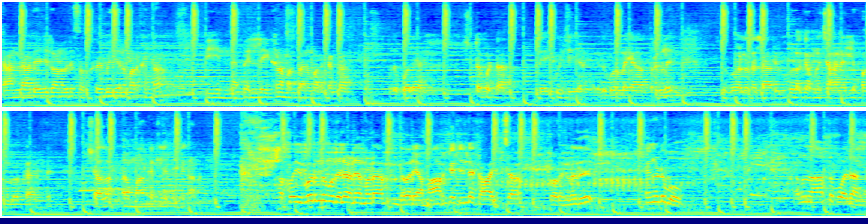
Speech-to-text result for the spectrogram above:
ചാനൽ ആദ്യമായിട്ട് കാണുന്നവർ സബ്സ്ക്രൈബ് ചെയ്യാനും മറക്കണ്ട. പിന്നെ ബെല്ലൈക്കണം മറക്കാനും മറക്കണ്ട. അതുപോലെ ഇഷ്ടപ്പെട്ട ലൈക്കും ചെയ്യുക. ഇതുപോലുള്ള യാത്രകൾ ഇതുപോലുള്ള നല്ല അറിവുകളൊക്കെ നമ്മൾ ചാനലിൽ പങ്കുവെക്കാറുണ്ട്. പക്ഷേ അത് മാർക്കറ്റിൽ എത്തിയിട്ട് കാണാം. അപ്പോൾ ഇവിടുന്ന് മുതലാണ് നമ്മുടെ എന്താ പറയുക മാർക്കറ്റിന്റെ കാഴ്ച തുടങ്ങുന്നത്. എങ്ങോട്ട് പോകും? നമ്മൾ നേരത്തെ പോയതാണ്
